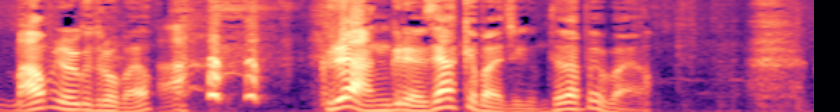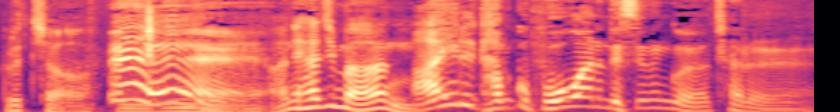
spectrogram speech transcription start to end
마음을 열고 들어봐요. 그래 안 그래요? 생각해봐 지금 대답해봐요. 그렇죠. 예. 네. 아니 하지만 아이를 담고 보호하는데 쓰는 거예요 차를.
